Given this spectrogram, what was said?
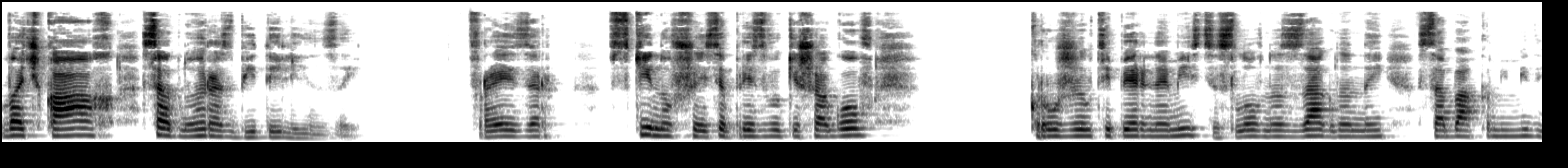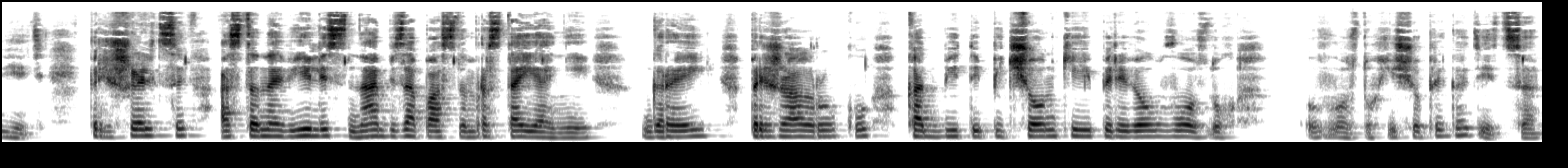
в очках с одной разбитой линзой. Фрейзер, вскинувшийся при звуке шагов, кружил теперь на месте, словно загнанный собаками медведь. Пришельцы остановились на безопасном расстоянии. Грей прижал руку к отбитой печенке и перевел воздух. Воздух еще пригодится.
